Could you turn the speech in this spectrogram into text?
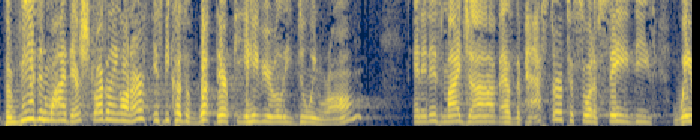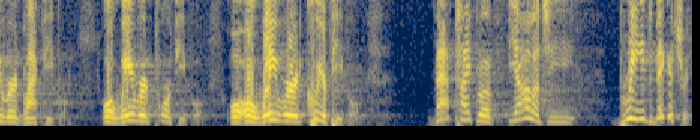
the reason why they're struggling on earth is because of what they're behaviorally doing wrong. And it is my job as the pastor to sort of save these wayward black people or wayward poor people or, or wayward queer people. That type of theology breeds bigotry.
